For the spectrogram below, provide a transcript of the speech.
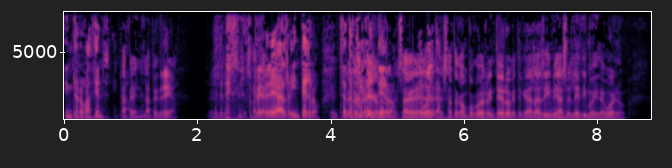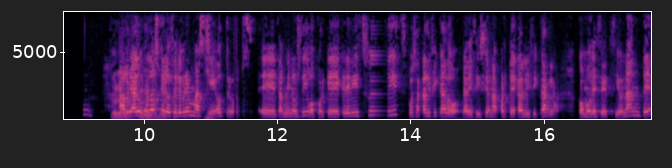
interrogaciones. La, pe- la pedrea. Es- Pedre- le saca- Pedrea, el reintegro. Te ha tocado el reintegro. De vuelta. Se ha tocado un poco de reintegro que te quedas así, miras el décimo y dices, bueno. Habrá algunos que lo celebren más que otros. Eh, también os digo, porque Credit Suisse pues, ha calificado la decisión, aparte de calificarla como decepcionante,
